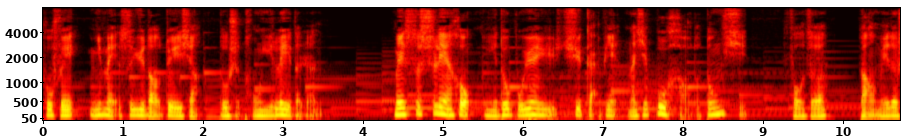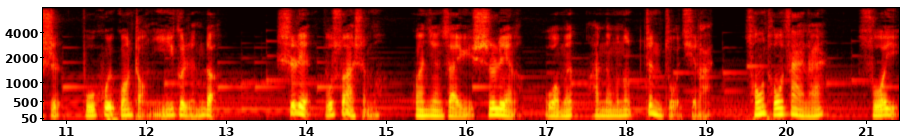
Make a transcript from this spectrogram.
除非你每次遇到对象都是同一类的人。每次失恋后，你都不愿意去改变那些不好的东西，否则倒霉的是。不会光找你一个人的，失恋不算什么，关键在于失恋了，我们还能不能振作起来，从头再来。所以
